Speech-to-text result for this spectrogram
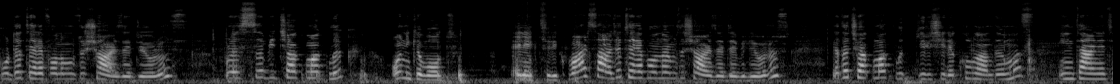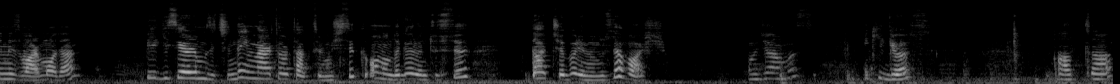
burada telefonumuzu şarj ediyoruz. Burası bir çakmaklık. 12 volt elektrik var. Sadece telefonlarımızı şarj edebiliyoruz. Ya da çakmaklık girişiyle kullandığımız internetimiz var modem. Bilgisayarımız için de invertör taktırmıştık. Onun da görüntüsü Datça bölümümüzde var. Ocağımız iki göz. Altta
